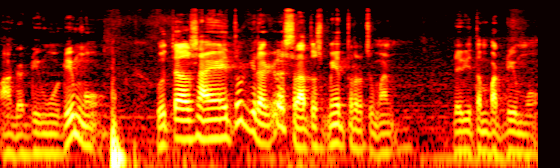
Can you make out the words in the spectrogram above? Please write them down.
ada demo-demo. Hotel saya itu kira-kira 100 meter cuman dari tempat demo.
